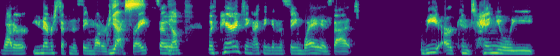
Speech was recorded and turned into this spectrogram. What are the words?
water, you never step in the same water yes. twice, right? So yep. With parenting, I think in the same way is that we are continually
